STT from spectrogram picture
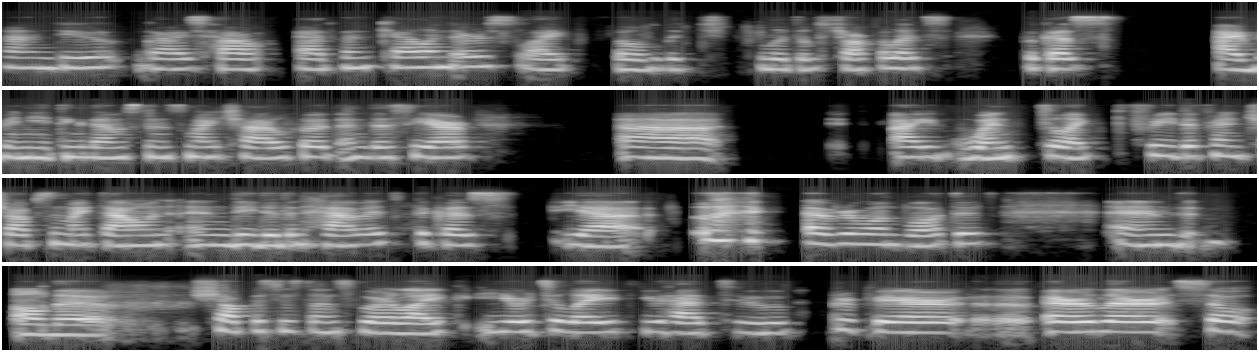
And do you guys have advent calendars like filled with little chocolates? Because I've been eating them since my childhood, and this year, uh, I went to like three different shops in my town, and they didn't have it because yeah, everyone bought it, and all the shop assistants were like, "You're too late. You had to prepare uh, earlier." So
